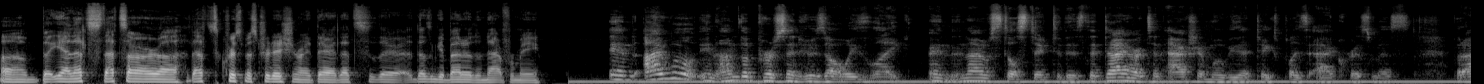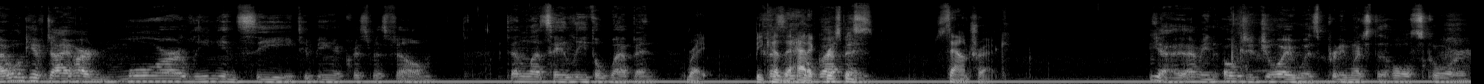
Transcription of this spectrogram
Um, but yeah that's that's our uh, that's christmas tradition right there. That's there it doesn't get better than that for me And I will, and I'm the person who's always like, and, and I will still stick to this that Die Hard's an action movie that takes place at Christmas. But I will give Die Hard more leniency to being a Christmas film than, let's say, Lethal Weapon. right because it had a christmas soundtrack Yeah, I mean, Ode to Joy was pretty much the whole score,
